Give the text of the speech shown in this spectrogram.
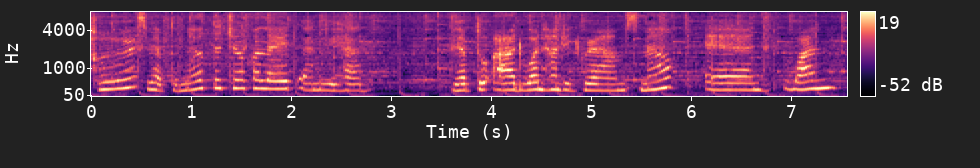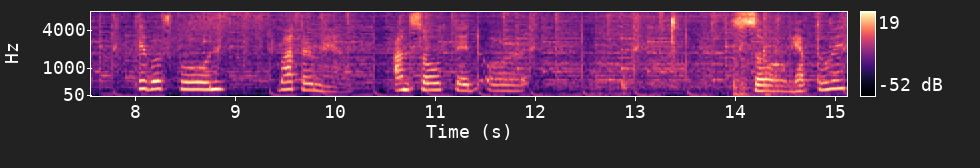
First we have to melt the chocolate and we have we have to add 100 grams milk and 1 tablespoon buttermilk unsalted or so. We have to wait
